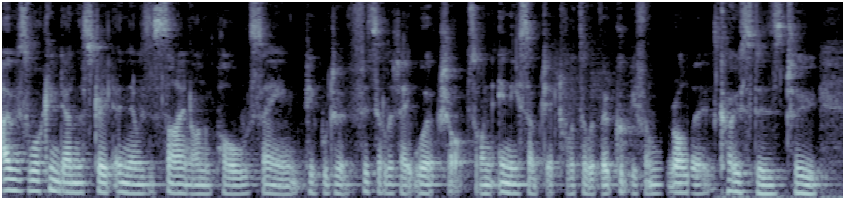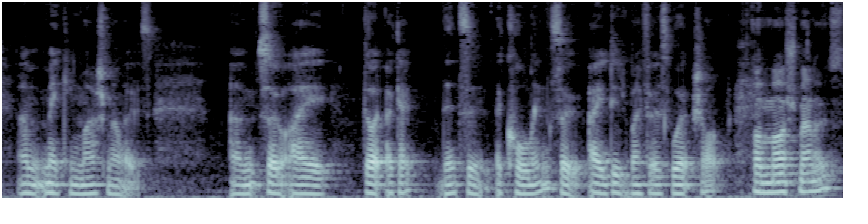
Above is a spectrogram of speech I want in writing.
I was walking down the street and there was a sign on a pole saying people to facilitate workshops on any subject whatsoever. It could be from roller coasters to um, making marshmallows. Um, so I thought, okay, that's a, a, calling. So I did my first workshop. On marshmallows?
